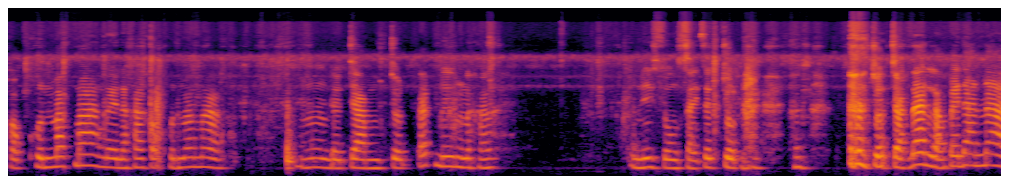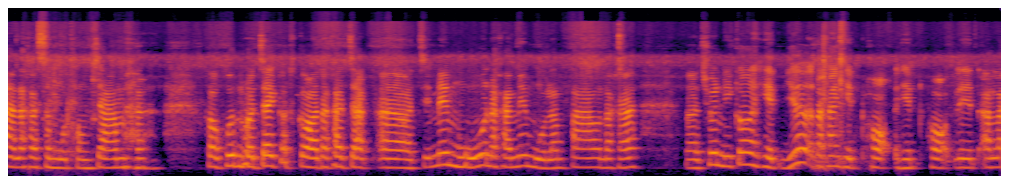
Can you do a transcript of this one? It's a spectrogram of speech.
ขอบคุณมาก ๆ เลยนะคะ ขอบคุณมากๆอืมเดี๋ยวจำจดแป๊บนึงนะคะ อันนี้สงสัยจะจด จดจากด้านหลังไปด้านหน้านะคะ สมุดของจำขอบคุณหัวใจกอดๆนะคะ จากเอ่อจแม่หมูนะคะแม่หมูลำเปาวนะคะช่วงนี้ก็เห็ดเยอะนะคะ เห็ดเพาะเห็ดเพาะเห็ดอะไร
